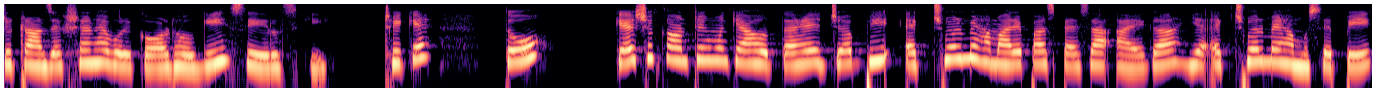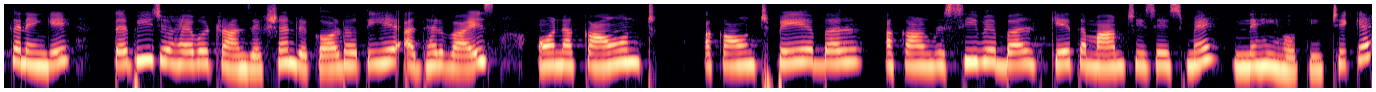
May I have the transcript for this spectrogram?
जो ट्रांजेक्शन है वो रिकॉर्ड होगी सेल्स की, ठीक है? तो कैश अकाउंटिंग में क्या होता है? जब भी एक्चुअल में हमारे पास पैसा आएगा या एक्चुअल में हम उसे पे करेंगे, तभी जो है वो ट्रांजेक्शन रिकॉर्ड होती है। Otherwise on account account payable, account receivable के तमाम चीज़ें इसमें नहीं होती, ठीक है?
